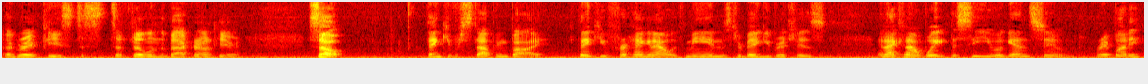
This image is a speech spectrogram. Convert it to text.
a great piece to, to fill in the background here. So, thank you for stopping by. Thank you for hanging out with me and Mr. Baggy Britches. And I cannot wait to see you again soon. Right, buddy?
